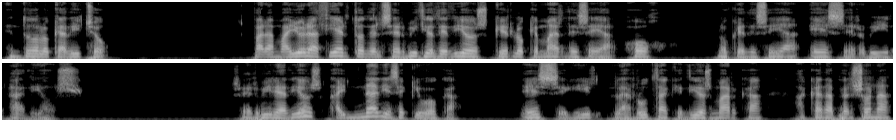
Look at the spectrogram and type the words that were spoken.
en todo lo que ha dicho, para mayor acierto del servicio de Dios, que es lo que más desea, ojo, lo que desea es servir a Dios. Servir a Dios, ahí nadie se equivoca, es seguir la ruta que Dios marca a cada persona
